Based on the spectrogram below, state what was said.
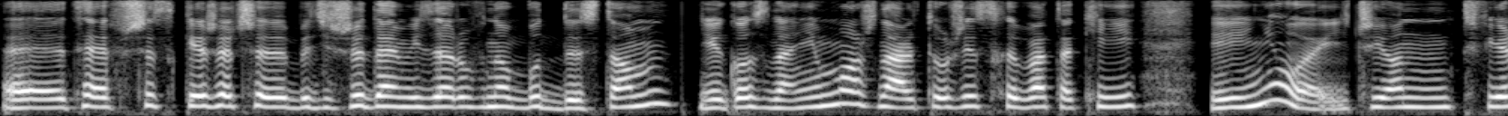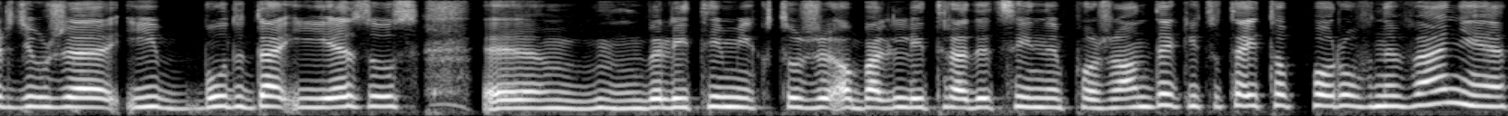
e, te wszystkie rzeczy być Żydem i zarówno buddystą. Jego zdaniem można, ale to już jest chyba taki New Age. Czyli on twierdził, że i Buddha, i Jezus byli tymi, którzy obalili tradycyjny porządek i tutaj to porównywanie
